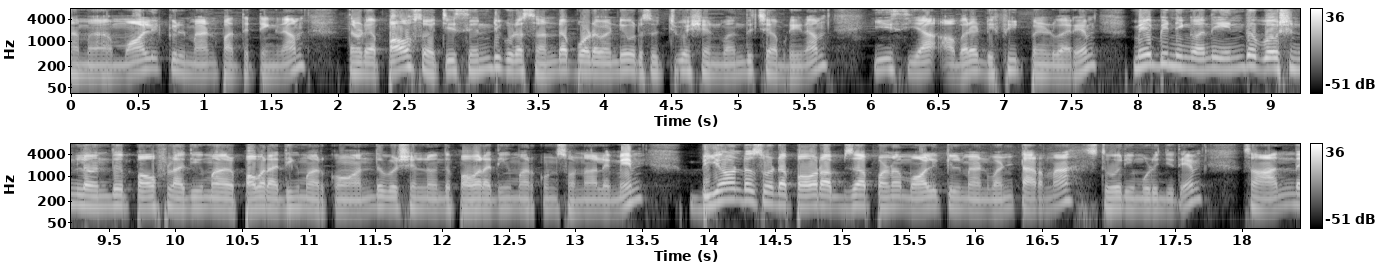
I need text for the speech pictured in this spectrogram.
நம்ம மாலிக்யூல் மேன் பார்த்துட்டிங்கன்னா தன்னுடைய பவர்ஸை வச்சு சென்று கூட சண்டை போட வேண்டிய ஒரு சுச்சுவேஷன் வந்துச்சு அப்படின்னா ஈஸியாக அவரை டிஃபீட் பண்ணிடுவார். மேபி நீங்கள் வந்து இந்த வேர்ஷனில் வந்து பவர்ஃபுல் அதிகமாக பவர் அதிகமாக இருக்கும். அந்த வேர்ஷனில் வந்து பவர் அதிகமாக இருக்கும்னு சொன்னாலுமே பியாண்டஸோட பவர் அப்சர்வ் பண்ண மாலிக்யூல் மேன் வந்துட்டார்னா ஸ்டோரி முடிஞ்சுது. ஸோ அந்த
